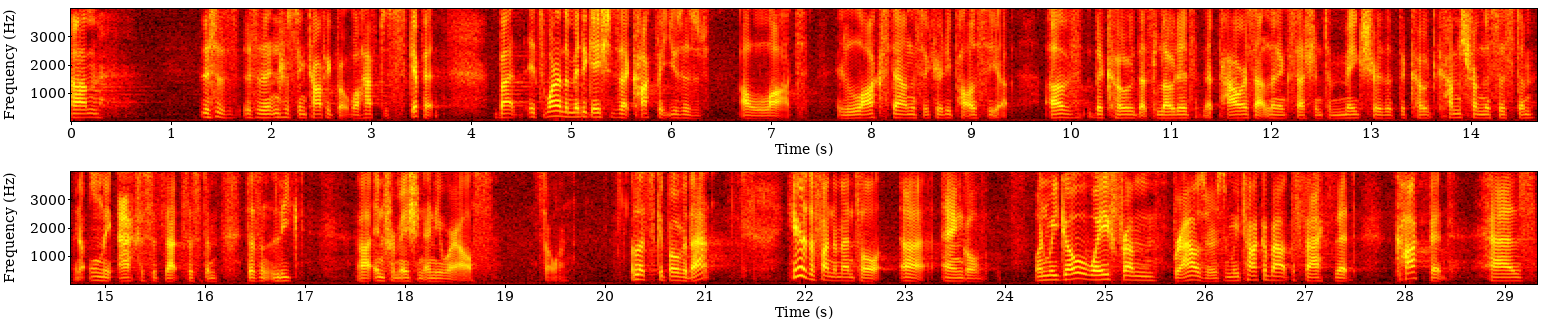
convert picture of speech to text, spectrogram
Um, this, is, this is an interesting topic, but we'll have to skip it. But it's one of the mitigations that Cockpit uses a lot. It locks down the security policy of the code that's loaded that powers that Linux session to make sure that the code comes from the system and only accesses that system, doesn't leak uh, information anywhere else, and so on. But let's skip over that. Here's a fundamental uh, angle when we go away from browsers and we talk about the fact that Cockpit has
